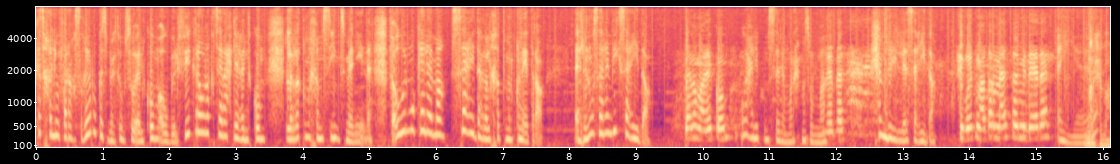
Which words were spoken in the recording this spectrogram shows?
كتخليوا فراغ صغير وكتبعثوا بسؤالكم أو بالفكرة والاقتراح اللي عندكم للرقم 50 80 فاول مكالمة سعيدة على الخط من قنيطرة. أهلا وسهلا بك سعيدة. السلام عليكم. وعليكم السلام ورحمة الله. لاباس. الحمد لله سعيدة. شي بغيت نهضر مع سامي دايرة. اييه مرحبا.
